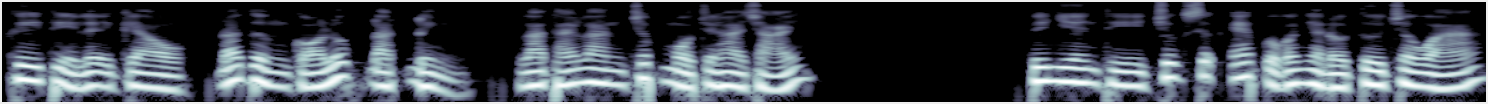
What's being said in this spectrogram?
khi tỷ lệ kèo đã từng có lúc đạt đỉnh là Thái Lan chấp 1 trên 2 trái. Tuy nhiên thì trước sức ép của các nhà đầu tư châu Á,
